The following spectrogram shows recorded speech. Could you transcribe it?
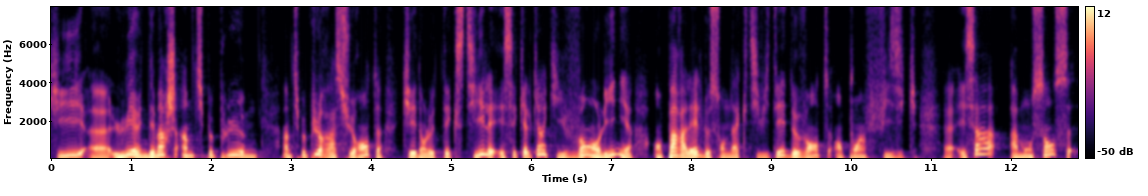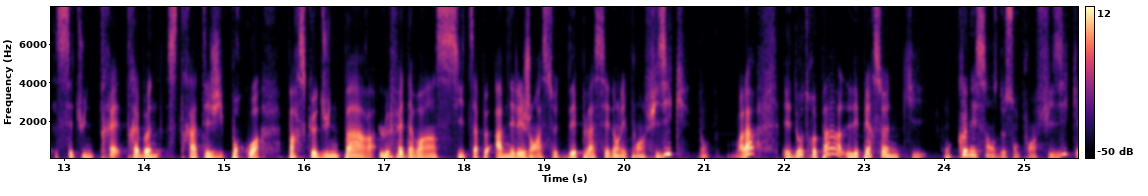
qui, euh, lui, a une démarche un petit, peu plus, euh, un petit peu plus rassurante, qui est dans le textile, et c'est quelqu'un qui vend en ligne en parallèle de son activité de vente en point physique. Euh, et ça, à mon sens, c'est une très très bonne stratégie. Pourquoi? Parce que d'une part, le fait d'avoir un site, ça peut amener les gens à se déplacer dans les points physiques, donc voilà. Et d'autre part, les personnes qui ont connaissance de son point physique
